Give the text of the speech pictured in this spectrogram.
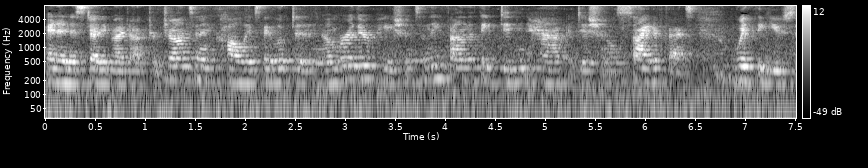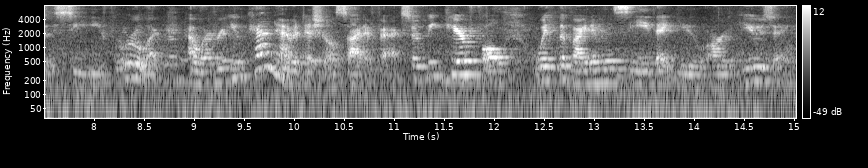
and in a study by Dr. Johnson and colleagues. They looked at a number of their patients and they found that they didn't have additional side effects with the use of CE ferulic. However, you can have additional side effects, so be careful with the vitamin C that you are using.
